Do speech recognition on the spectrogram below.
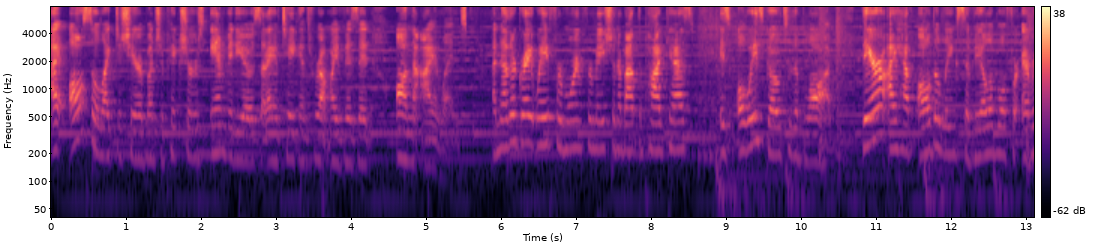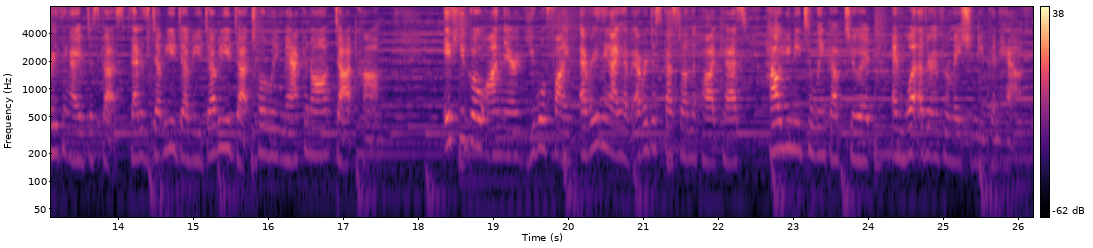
I also like to share a bunch of pictures and videos that I have taken throughout my visit on the island. Another great way for more information about the podcast is always go to the blog. There, I have all the links available for everything I have discussed. That is www.totallymackinac.com. If you go on there, you will find everything I have ever discussed on the podcast, how you need to link up to it, and what other information you can have.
